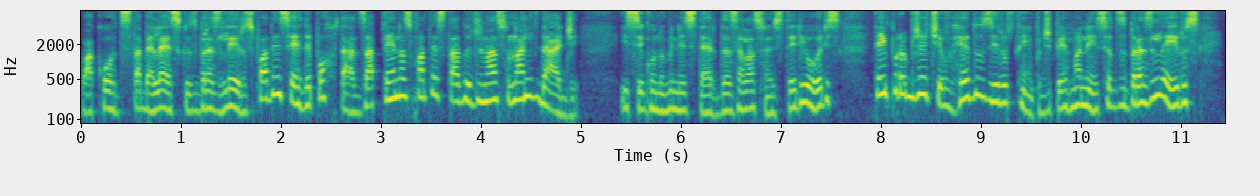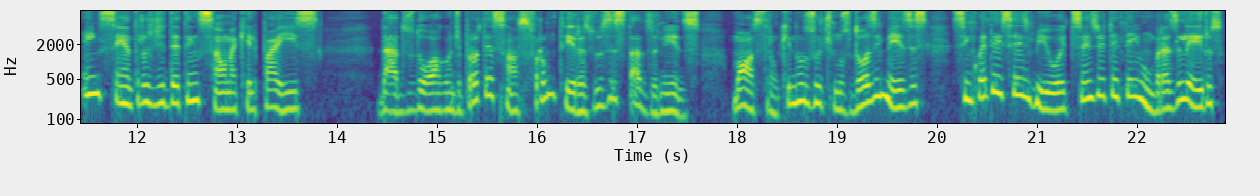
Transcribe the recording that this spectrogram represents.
O acordo estabelece que os brasileiros podem ser deportados apenas com atestado de nacionalidade e, segundo o Ministério das Relações Exteriores, tem por objetivo reduzir o tempo de permanência dos brasileiros em centros de detenção naquele país. Dados do órgão de proteção às fronteiras dos Estados Unidos mostram que nos últimos 12 meses, 56.881 brasileiros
